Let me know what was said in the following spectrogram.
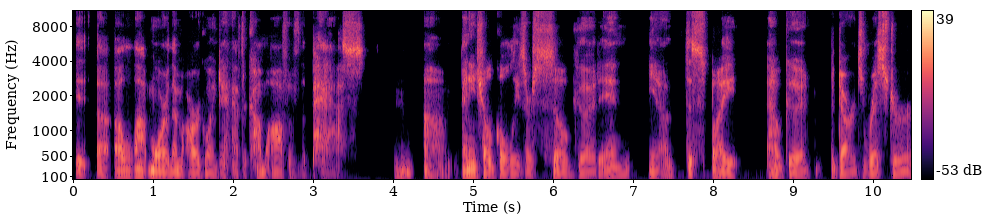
it, uh, a lot more of them are going to have to come off of the pass. Mm-hmm. Um, NHL goalies are so good, and you know, despite how good Bedard's wrister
